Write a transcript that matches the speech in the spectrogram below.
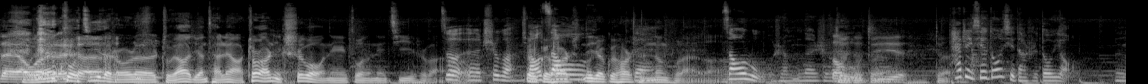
我我原来做鸡的时候的主要原材料。周老师，你吃过我那做的那鸡是吧？做呃吃过醪就是桂花糟，，那就是桂花陈弄出来的。糟卤什么的，是吧糟？卤对对鸡，对，它这些东西倒是都有。嗯，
